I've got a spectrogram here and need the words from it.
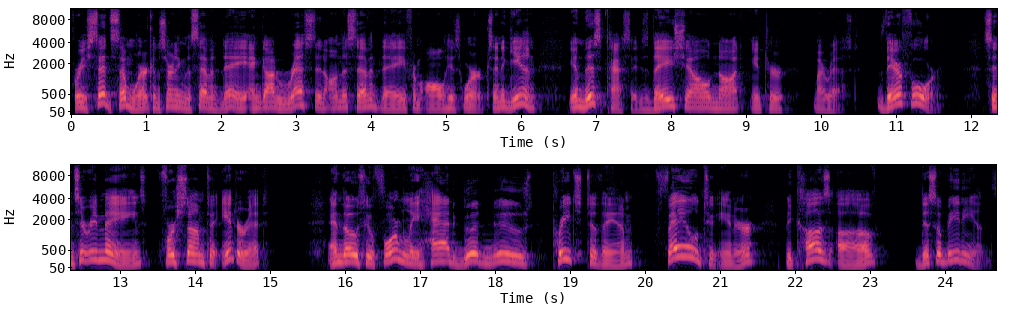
For he said somewhere concerning the seventh day, and God rested on the seventh day from all his works. And again, in this passage, they shall not enter my rest. Therefore, since it remains for some to enter it, and those who formerly had good news preached to them failed to enter because of disobedience.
